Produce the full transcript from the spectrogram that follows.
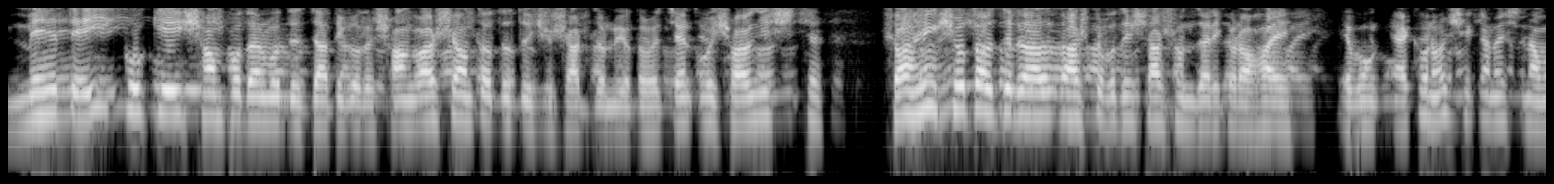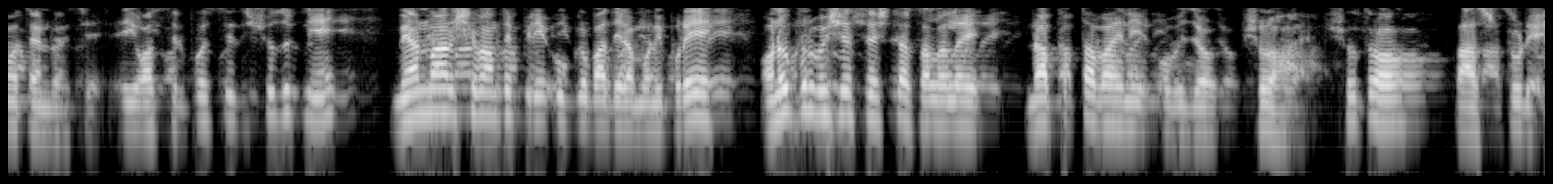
মেহেতেই কুকি সম্প্রদায়ের মধ্যে জাতিগত সংঘর্ষে অন্তত দুইশো ষাট জন নিহত হয়েছেন। ওই সহিংস- সহিংসতার যে রাষ্ট্রপতির শাসন জারি করা হয় এবং এখনও সেখানে সেনা মোতায়েন রয়েছে। এই অস্থির পরিস্থিতির সুযোগ নিয়ে মিয়ানমার সীমান্তে ফিরে উগ্রবাদীরা মণিপুরে অনুপ্রবেশের চেষ্টা চালালে নিরাপত্তা বাহিনীর অভিযোগ শুরু হয়। সূত্র পাস টুডে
